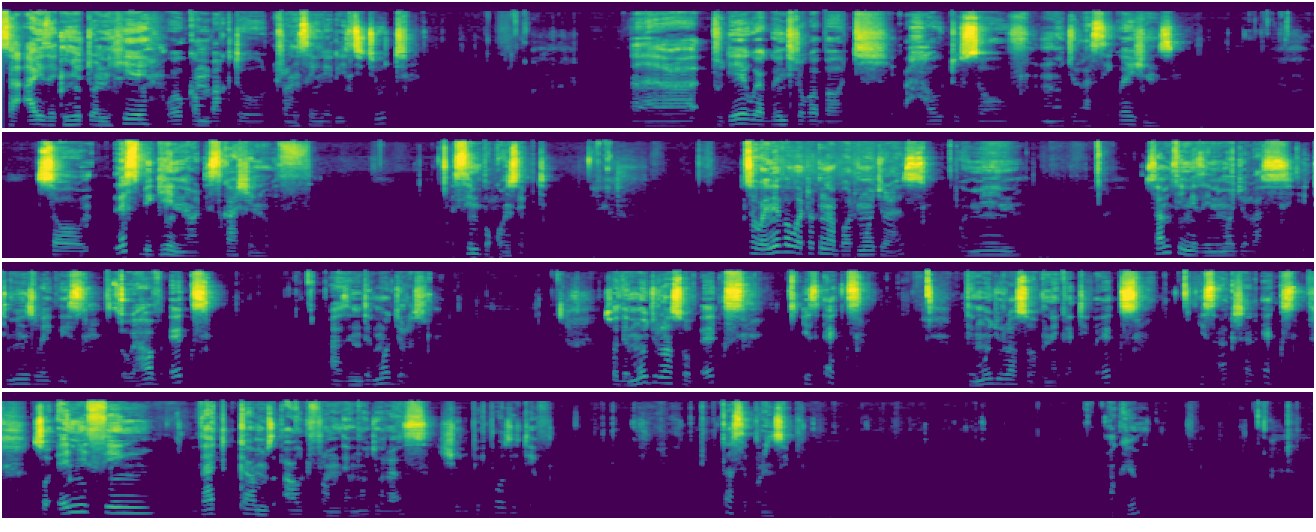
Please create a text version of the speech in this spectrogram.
Sir Isaac Newton here. Welcome back to Transcended Institute. Uh, today we are going to talk about how to solve modulus equations. So let's begin our discussion with a simple concept. So whenever we're talking about modulus, we mean something is in modulus. It means like this. So we have x as in the modulus. So the modulus of x is x. The modulus of negative x is actually x. So anything that comes out from the modulus should be positive. That's the principle. Okay?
